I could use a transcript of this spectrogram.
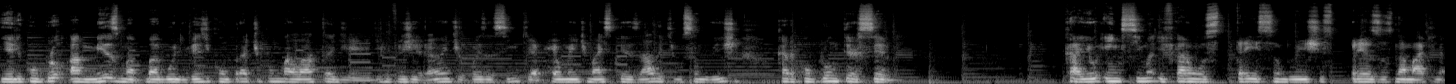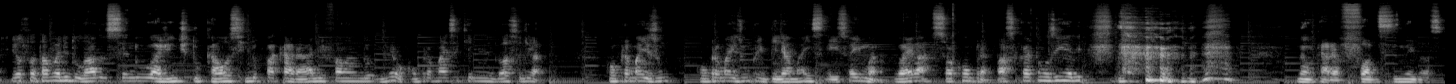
E ele comprou a mesma bagulho, em vez de comprar tipo uma lata de, de refrigerante ou coisa assim, que é realmente mais pesada que um sanduíche, o cara comprou um terceiro. Caiu em cima e ficaram os três sanduíches presos na máquina. Eu só tava ali do lado sendo o agente do caos, indo pra caralho e falando: Meu, compra mais aquele negócio de água. Compra mais um, compra mais um pra empilhar mais. É isso aí, mano. Vai lá, só compra. Passa o cartãozinho ali. Não, cara, foda esse negócio.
